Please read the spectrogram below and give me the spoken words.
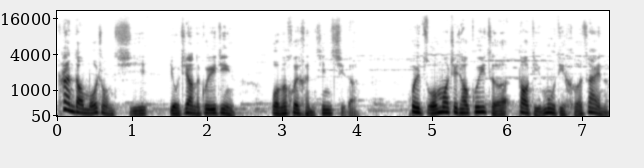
看到某种棋有这样的规定，我们会很惊奇的，会琢磨这条规则到底目的何在呢？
